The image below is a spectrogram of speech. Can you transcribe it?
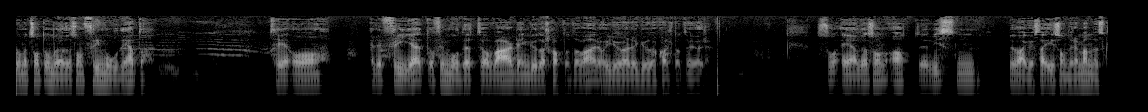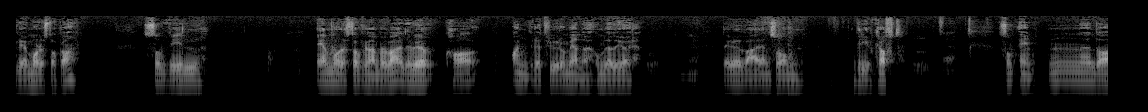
om et sånt område som frimodighet da, til å, Eller frihet og frimodighet til å være den Gud har skapt deg til å være, og gjøre det Gud har kalt deg til å gjøre så er det sånn at hvis en beveger seg i sånne menneskelige målestokker, så vil en målestokk f.eks. være det vil hva andre tror og mener om det du gjør. Det vil være en sånn drivkraft som enten da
